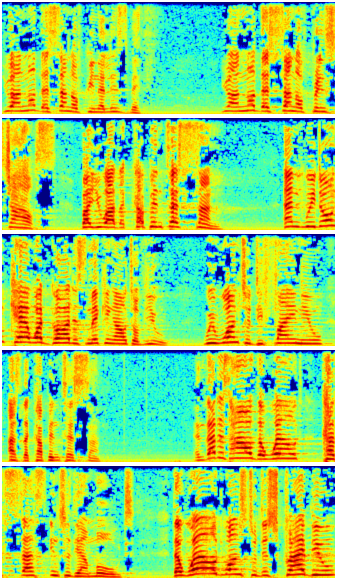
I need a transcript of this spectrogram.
you are not the son of Queen Elizabeth. You are not the son of Prince Charles, but you are the carpenter's son. And we don't care what God is making out of you. We want to define you as the carpenter's son. And that is how the world cuts us into their mold. The world wants to describe you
